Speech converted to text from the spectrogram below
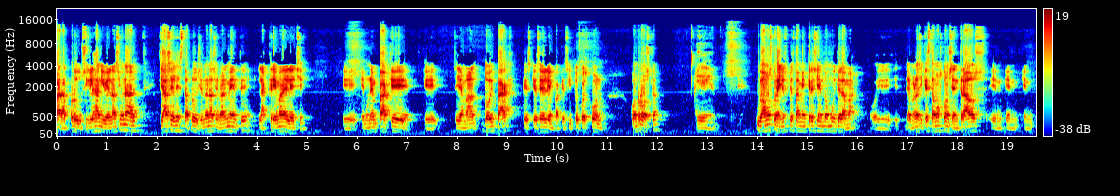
para producirles a nivel nacional. Ya se les está produciendo nacionalmente la crema de leche eh, en un empaque, eh, se llama Doy Pack, que es, que es el empaquecito pues con, con rosca. y vamos con ellos pues también creciendo muy de la mano. Eh, así que estamos concentrados en, en, en,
